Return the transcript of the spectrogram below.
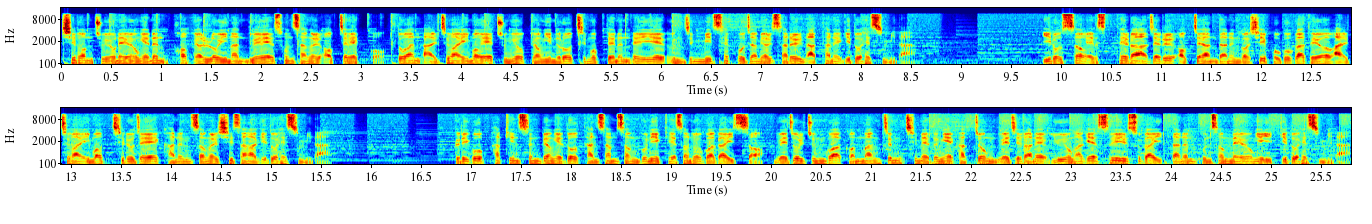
실험 주요 내용에는 허혈로 인한 뇌의 손상을 억제했고 또한 알츠하이머의 중요 병인으로 지목되는 뇌의 응집 및 세포자멸사를 나타내기도 했습니다. 이로써 에스테라아제를 억제한다는 것이 보고가 되어 알츠하이머 치료제의 가능성을 시사하기도 했습니다. 그리고 파킨슨병에도 단삼 성분이 개선 효과가 있어 뇌졸중과 건망증 치매 등의 각종 뇌질환에 유용하게 쓰일 수가 있다는 분석 내용이 있기도 했습니다.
